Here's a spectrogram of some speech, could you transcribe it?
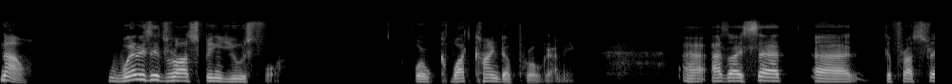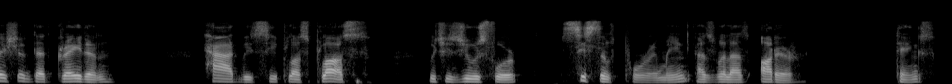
Now, where is it Rust being used for? For what kind of programming? Uh, as I said, uh, the frustration that Graydon had with C++, which is used for systems programming as well as other things,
